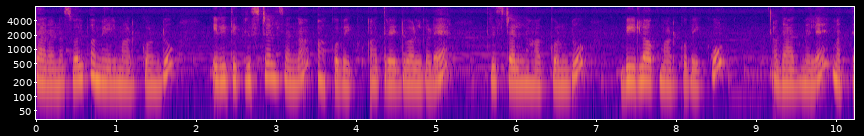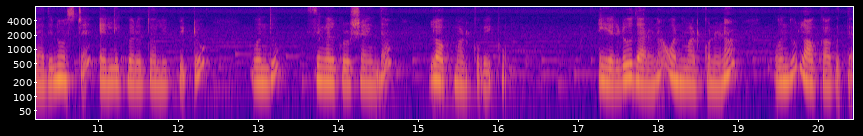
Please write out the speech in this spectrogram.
ದಾರನ ಸ್ವಲ್ಪ ಮೇಲ್ ಮಾಡಿಕೊಂಡು ಈ ರೀತಿ ಕ್ರಿಸ್ಟಲ್ಸನ್ನು ಹಾಕ್ಕೋಬೇಕು. ಆ ಥ್ರೆಡ್ ಒಳಗಡೆ ಕ್ರಿಸ್ಟಲ್ನ ಹಾಕ್ಕೊಂಡು ಬೀಡ್ ಲಾಕ್ ಮಾಡ್ಕೋಬೇಕು. ಅದಾದಮೇಲೆ ಮತ್ತೆ ಅದನ್ನು ಅಷ್ಟೇ ಎಲ್ಲಿಗೆ ಬರುತ್ತೋ ಅಲ್ಲಿ ಇಟ್ಬಿಟ್ಟು ಒಂದು ಸಿಂಗಲ್ ಕ್ರೋಶಯಿಂದ ಲಾಕ್ ಮಾಡ್ಕೋಬೇಕು. ಈ ಎರಡೂ ದಾರನ ಒಂದು ಮಾಡ್ಕೊಳ್ಳೋಣ ಒಂದು ಲಾಕ್ ಆಗುತ್ತೆ.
